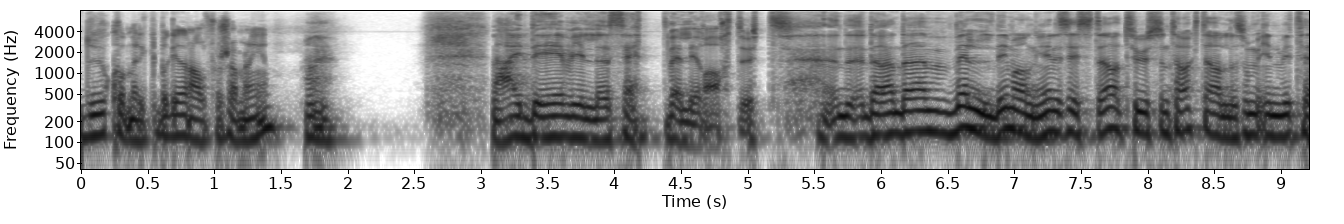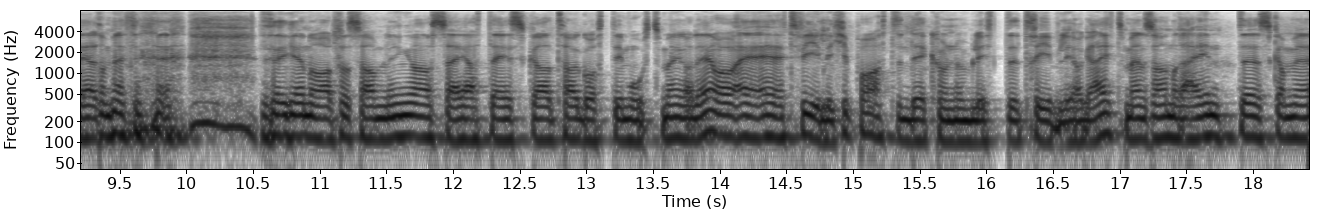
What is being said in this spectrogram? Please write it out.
du kommer ikke på generalforsamlingen. Nei. Nei, det ville sett veldig rart ut. Det, det, er, det er veldig mange i det siste, og tusen takk til alle som inviterer meg til, til generalforsamlinga og sier at de skal ta godt imot meg. og det, og jeg, jeg tviler ikke på at det kunne blitt trivelig og greit, men sånn rent eh, skal vi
